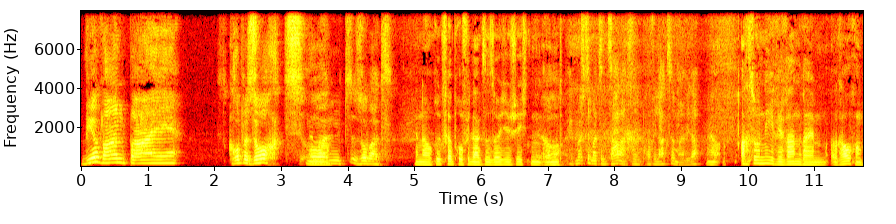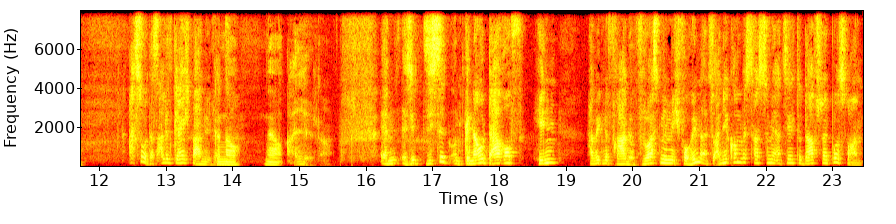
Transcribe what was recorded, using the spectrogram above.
wir waren bei Gruppe Sucht und sowas. Genau, Rückfallprophylaxe, solche Geschichten und ich musste mal zum Zahnarzt wegen Prophylaxe mal wieder. ja. Ach so, nee, wir waren beim Rauchen. Ach so, dass alles gleich behandelt wird. Genau. Ja. Alter. Ähm, sie- siehst du, und genau daraufhin habe ich eine Frage. Du hast mir nämlich vorhin, als du angekommen bist, hast du mir erzählt, du darfst heute Bus fahren.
